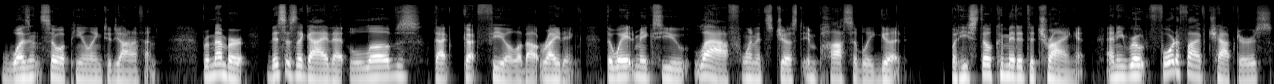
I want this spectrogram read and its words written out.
wasn't so appealing to Jonathan. Remember, this is a guy that loves that gut feel about writing, the way it makes you laugh when it's just impossibly good but he still committed to trying it. And he wrote four to five chapters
